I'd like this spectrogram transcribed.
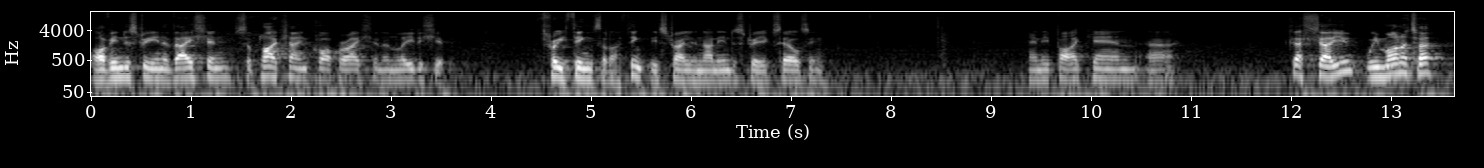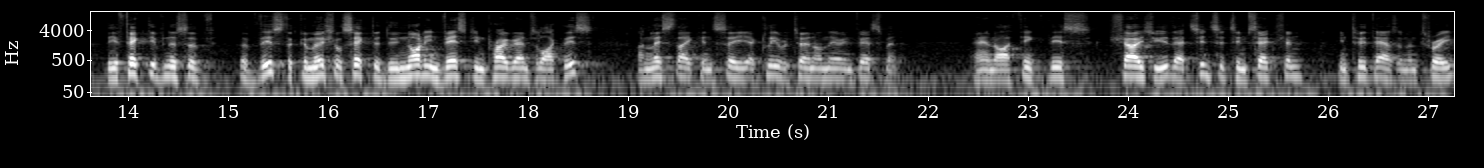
of industry innovation, supply chain cooperation, and leadership. Three things that I think the Australian nut industry excels in. And if I can uh, just show you, we monitor the effectiveness of, of this. The commercial sector do not invest in programs like this unless they can see a clear return on their investment. And I think this shows you that since its inception in 2003,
